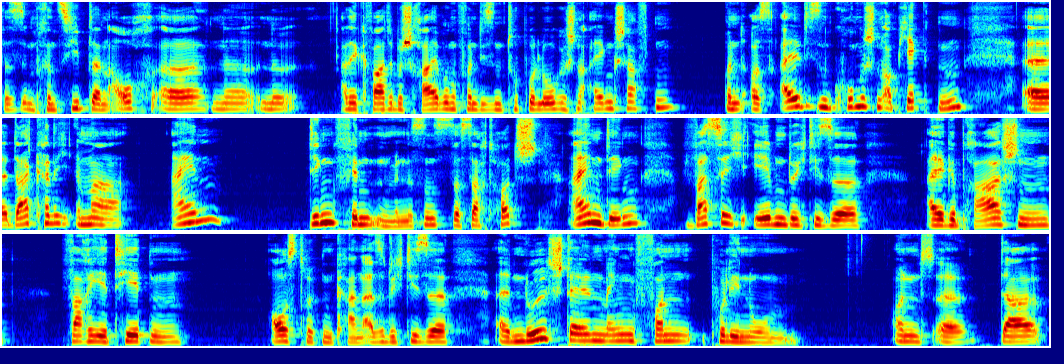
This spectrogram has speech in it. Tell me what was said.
Das ist im Prinzip dann auch eine äh, ne adäquate Beschreibung von diesen topologischen Eigenschaften. Und aus all diesen komischen Objekten, äh, da kann ich immer ein Ding finden, mindestens, das sagt Hodge, ein Ding, was ich eben durch diese algebraischen Varietäten ausdrücken kann, also durch diese äh, Nullstellenmengen von Polynomen. Und äh, da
